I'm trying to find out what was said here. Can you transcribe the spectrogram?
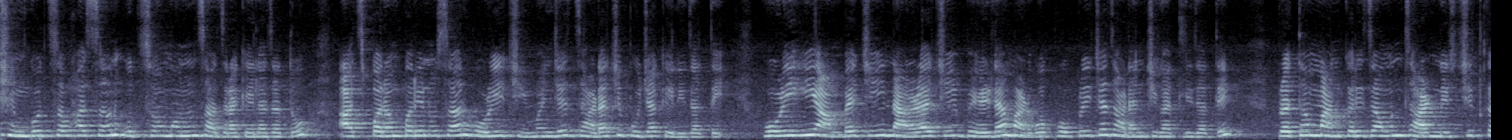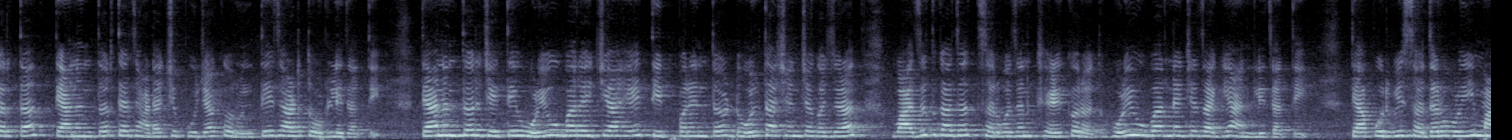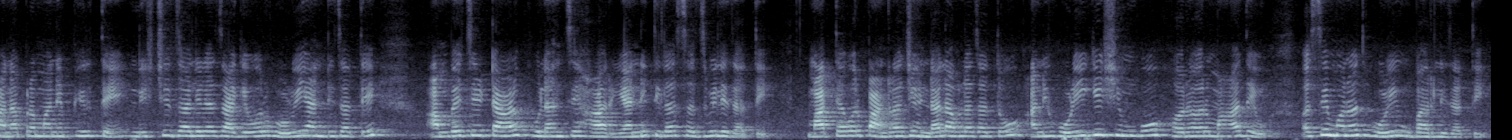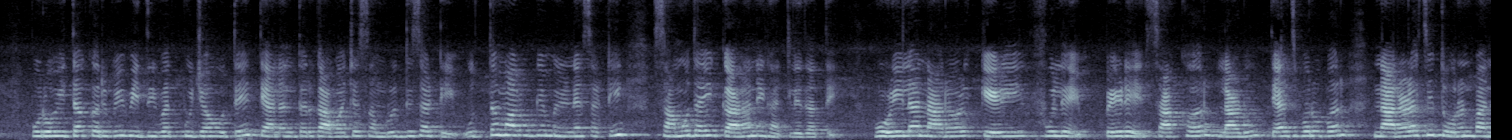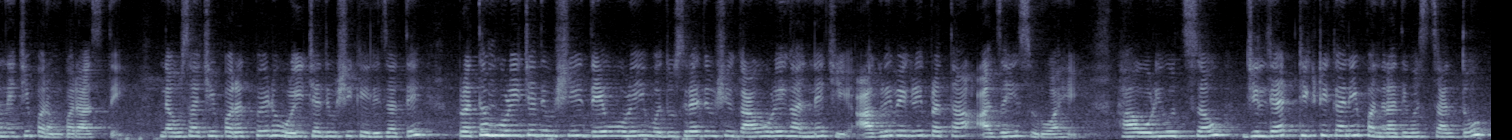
शिमगोत्सव हा सण उत्सव म्हणून साजरा केला जातो. आज परंपरेनुसार होळीची म्हणजेच झाडाची पूजा केली जाते. होळी ही आंब्याची नारळाची भेलडा माड व भोपळीच्या झाडांची घातली जाते. प्रथम मानकरी जाऊन झाड निश्चित करतात त्यानंतर त्या झाडाची पूजा करून ते झाड तोडले जाते. त्यानंतर जेथे होळी उभारायची आहे तिथपर्यंत ढोल ताशांच्या गजरात वाजत गाजत सर्वजण खेळ करत होळी उभारण्याच्या जागी आणली जाते. त्यापूर्वी सदर होळी मानाप्रमाणे फिरते निश्चित झालेल्या जागेवर होळी आणली जाते. आंब्याचे टाळ फुलांचे हार यांनी तिला सजविले जाते. माथ्यावर पांढरा झेंडा लावला जातो आणि होळी गी शिमगो हर हर महादेव असे म्हणत होळी उभारली जाते. पुरोहिताकरवी विधिवत पूजा होते. त्यानंतर गावाच्या समृद्धीसाठी उत्तम आरोग्य मिळण्यासाठी सामुदायिक गाराणे घातले जाते. होळीला नारळ केळी फुले पेढे साखर लाडू त्याचबरोबर नारळाचे तोरण बांधण्याची परंपरा असते. नवसाची परतफेड होळीच्या दिवशी केली जाते. प्रथम होळीच्या दिवशी देवहोळी व दुसऱ्या दिवशी गावहोळी घालण्याची आगळीवेगळी प्रथा आजही सुरू आहे. हा होळी उत्सव जिल्ह्यात ठिकठिकाणी पंधरा दिवस चालतो.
